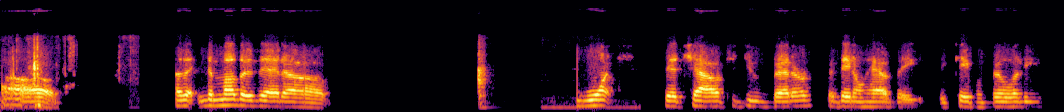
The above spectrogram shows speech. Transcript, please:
Uh, the mother that uh, wants their child to do better, but they don't have the, the capability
